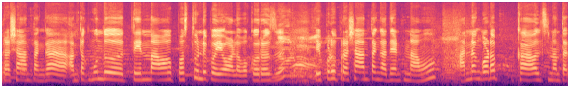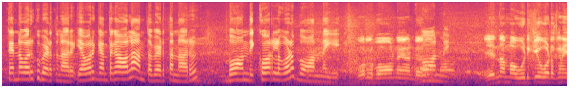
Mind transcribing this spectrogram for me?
ప్రశాంతంగా. అంతకు ముందు తిన్నాము పస్తుండిపోయేవాళ్ళం ఒక్కో రోజు. ఇప్పుడు ప్రశాంతంగా తింటున్నాము. అన్నం కూడా కావాల్సినంత తిన్న వరకు పెడుతున్నారు. ఎవరికి ఎంత కావాలో అంత పెడుతున్నారు. బాగుంది. కూరలు కూడా బాగున్నాయి. కూరలు బాగున్నాయి అంటారు. బాగున్నాయి. ఏందమ్మా ఉడికి ఉడకని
